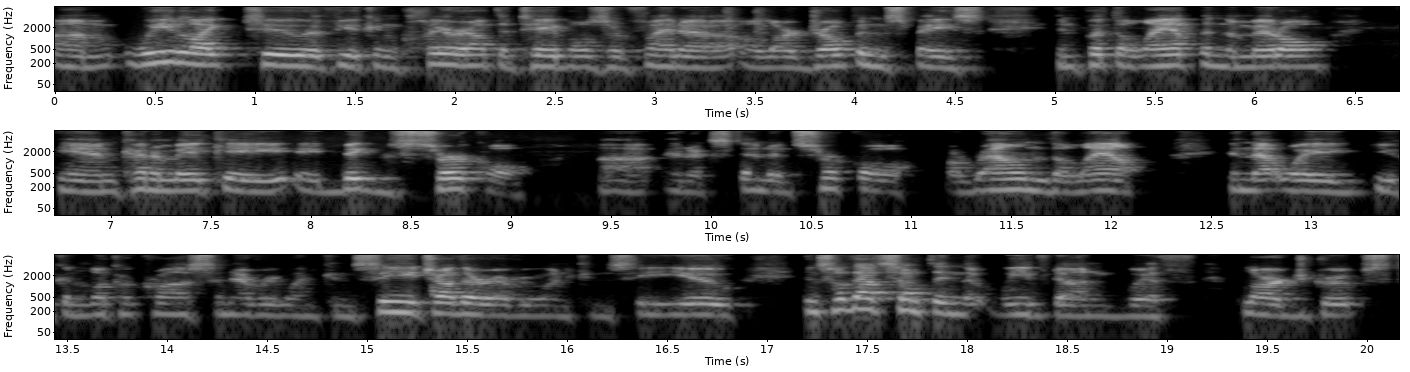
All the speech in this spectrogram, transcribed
Um, we like to, if you can clear out the tables or find a, a large open space and put the lamp in the middle and kind of make a, a big circle, uh, an extended circle around the lamp. And that way you can look across and everyone can see each other, everyone can see you. And so that's something that we've done with large groups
